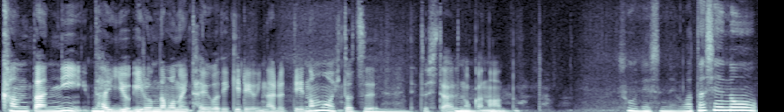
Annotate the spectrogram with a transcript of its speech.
簡単に対応、うん。いろんなものに対応できるようになるっていうのも一つ手としてあるのかなと思った。そうですね。私の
